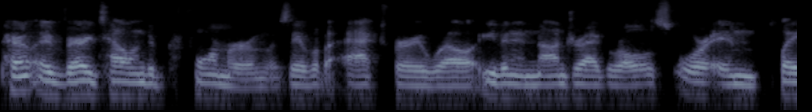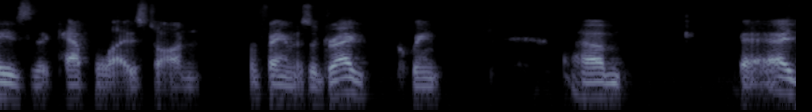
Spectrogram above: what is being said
apparently a very talented performer and was able to act very well, even in non-drag roles or in plays that capitalized on her fame as a drag queen. Um, I,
